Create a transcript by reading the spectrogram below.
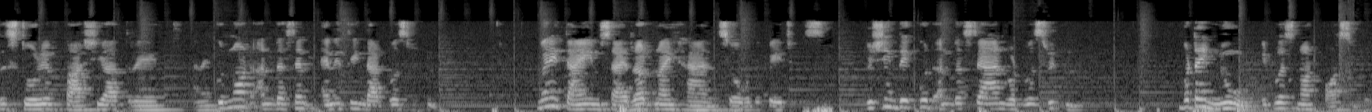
the story of Kashi Yatre and I could not understand anything that was written. Many times I rubbed my hands over the pages, wishing they could understand what was written but I knew it was not possible.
